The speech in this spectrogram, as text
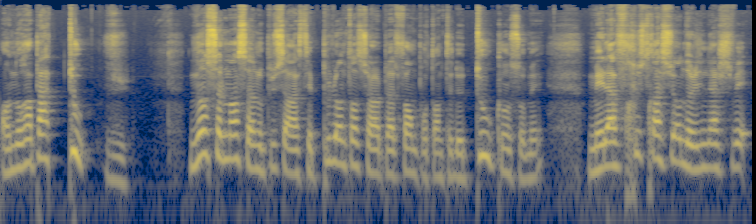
on n'aura pas tout vu non seulement ça nous pousse à rester plus longtemps sur la plateforme pour tenter de tout consommer, mais la frustration de l'inachevé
